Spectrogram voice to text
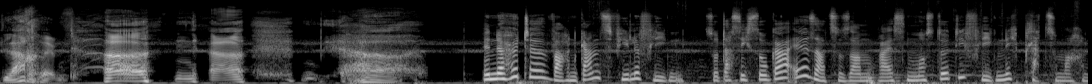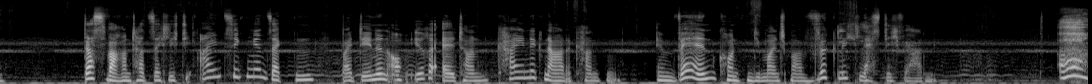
lache. Ha, ha, ha. In der Hütte waren ganz viele Fliegen, sodass sich sogar Ilsa zusammenreißen musste, die Fliegen nicht platt zu machen. Das waren tatsächlich die einzigen Insekten, bei denen auch ihre Eltern keine Gnade kannten. Im Van konnten die manchmal wirklich lästig werden. Oh,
